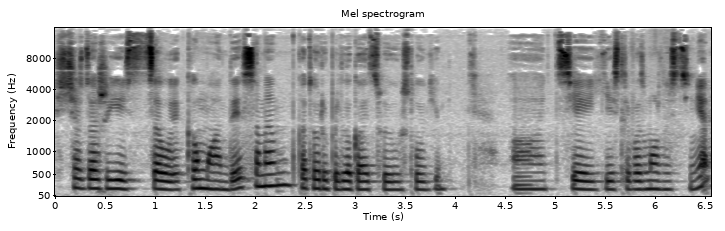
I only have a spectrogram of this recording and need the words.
Сейчас даже есть целые команды SMM, которые предлагают свои услуги. А, те, если возможности нет,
